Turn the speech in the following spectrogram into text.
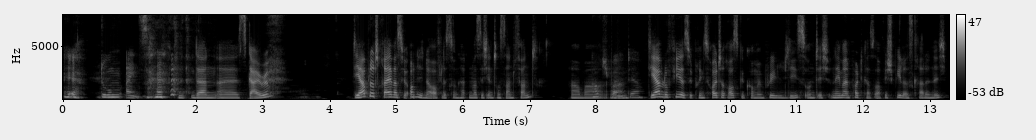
Ja, Doom 1. dann äh, Skyrim. Diablo 3, was wir auch nicht in der Auflistung hatten, was ich interessant fand. Aber auch spannend, ähm, ja. Diablo 4 ist übrigens heute rausgekommen im Pre-Release und ich nehme einen Podcast auf. Ich spiele es gerade nicht.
